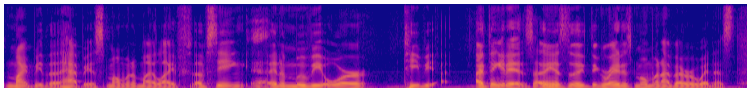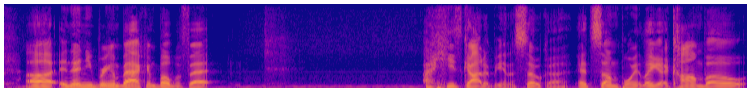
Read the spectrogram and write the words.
might be the happiest moment of my life of seeing Yeah. in a movie or TV. I think it is. I think it's the, the greatest moment I've ever witnessed. Uh, and then you bring him back in Boba Fett. He's got to be in Ahsoka at some point, like a combo.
